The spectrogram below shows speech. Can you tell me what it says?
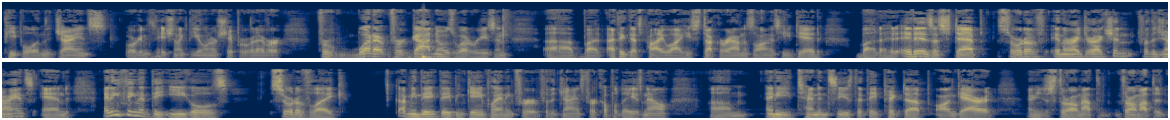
people in the Giants organization, like the ownership or whatever, for whatever, for God knows what reason. Uh, but I think that's probably why he stuck around as long as he did. But it, it is a step sort of in the right direction for the Giants. And anything that the Eagles sort of like, I mean, they, they've been game planning for, for the Giants for a couple days now. Um, any tendencies that they picked up on Garrett, I mean, just throw them out the throw them out the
